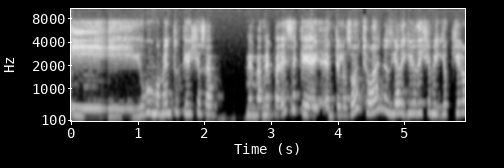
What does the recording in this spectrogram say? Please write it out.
Y hubo un momento en que dije, o sea, me, me parece que entre los ocho años ya yo dije, yo quiero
